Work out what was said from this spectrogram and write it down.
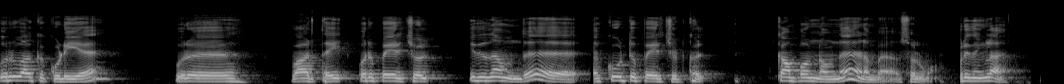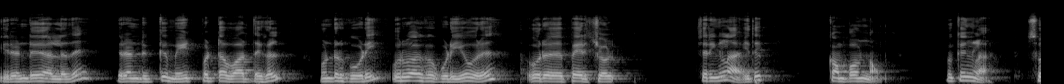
உருவாக்கக்கூடிய ஒரு வார்த்தை ஒரு பெயர்ச்சொல் இதுதான் வந்து கூட்டு பெயர்ச்சொற்கள் காம்பவுண்ட் நவுன்னு நம்ம சொல்லுவோம். புரியுதுங்களா? இரண்டு அல்லது இரண்டுக்கு மேற்பட்ட வார்த்தைகள் ஒன்று கூடி உருவாக்கக்கூடிய ஒரு ஒரு பெயர்ச்சொல். சரிங்களா? இது காம்பவுண்ட் நவுன் ஓகேங்களா? ஸோ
